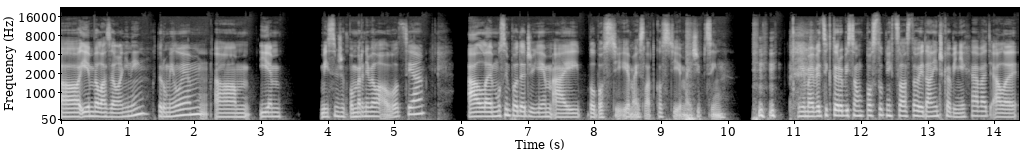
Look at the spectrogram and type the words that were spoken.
Uh, jem veľa zeleniny, ktorú milujem. Um, jem, myslím, že pomerne veľa ovocia. Ale musím povedať, že jem aj blbosti, jem aj sladkosti, jem aj čipsy. Jem aj veci, ktoré by som postupne chcela z toho jedálnička vynechávať, ale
